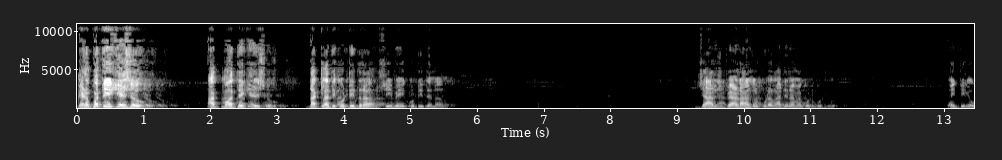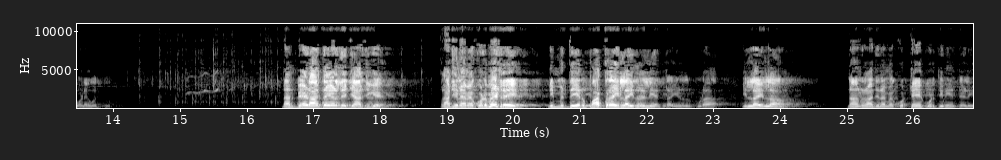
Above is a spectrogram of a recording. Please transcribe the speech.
ಗಣಪತಿ ಕೇಸು. ಆತ್ಮಹತ್ಯೆ ಕೇಸು. ದಾಖಲಾತಿ ಕೊಟ್ಟಿದ್ರ? ಸಿಬಿಐ ಕೊಟ್ಟಿದ್ದೆ ನಾನು. ಜಾರ್ಜ್ ಬೇಡ ಅಂದ್ರೂ ಕೂಡ ರಾಜೀನಾಮೆ ಕೊಟ್ಬಿಟ್ರು. ನೈತಿಕ ಹೊಣೆ ಹೊತ್ತು. ನಾನು ಬೇಡ ಅಂತ ಹೇಳಿದೆ ಜಾರ್ಜ್ಗೆ. ರಾಜೀನಾಮೆ ಕೊಡಬೇಡ್ರಿ. ನಿಮ್ಮಿಂದ ಏನು ಪಾತ್ರ ಇಲ್ಲ ಇದರಲ್ಲಿ ಅಂತ ಹೇಳಿದ್ರು ಕೂಡ ಇಲ್ಲ ಇಲ್ಲ. ನಾನು ರಾಜೀನಾಮೆ ಕೊಟ್ಟೇ ಕೊಡ್ತೀನಿ ಅಂತೇಳಿ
